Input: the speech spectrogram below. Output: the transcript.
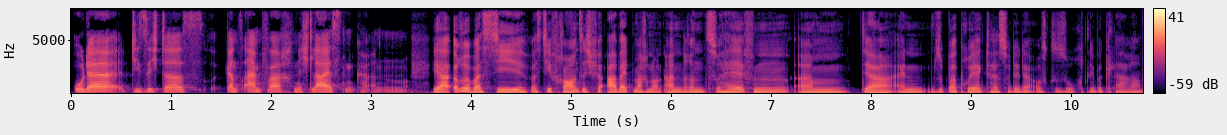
Oder die sich das ganz einfach nicht leisten können. Ja, irre, was die, was die Frauen sich für Arbeit machen und anderen zu helfen. Ähm, ja, ein super Projekt hast du dir da ausgesucht, liebe Clara.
